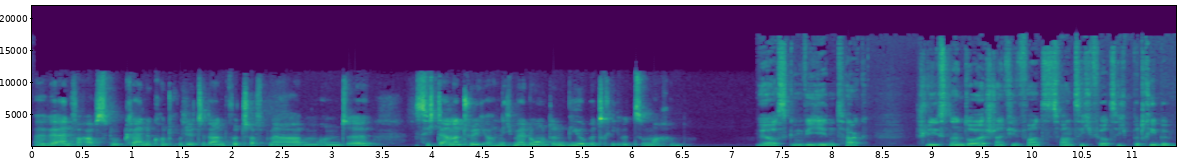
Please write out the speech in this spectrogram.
Weil wir einfach absolut keine kontrollierte Landwirtschaft mehr haben und äh, es sich da natürlich auch nicht mehr lohnt, in Biobetriebe zu machen. Ja, es ist irgendwie jeden Tag schließen in Deutschland, wie waren es, 20, 40 Betriebe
